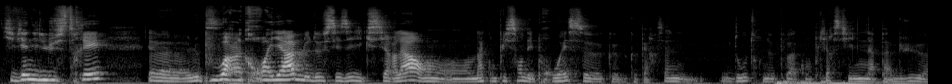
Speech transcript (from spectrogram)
qui viennent illustrer euh, le pouvoir incroyable de ces élixirs-là en, accomplissant des prouesses que, personne d'autre ne peut accomplir s'il n'a pas bu euh,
